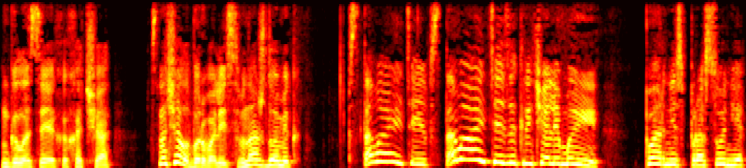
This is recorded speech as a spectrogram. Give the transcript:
голося и хохоча. Сначала ворвались в наш домик. «Вставайте, вставайте!» — закричали мы. Парни с просонья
